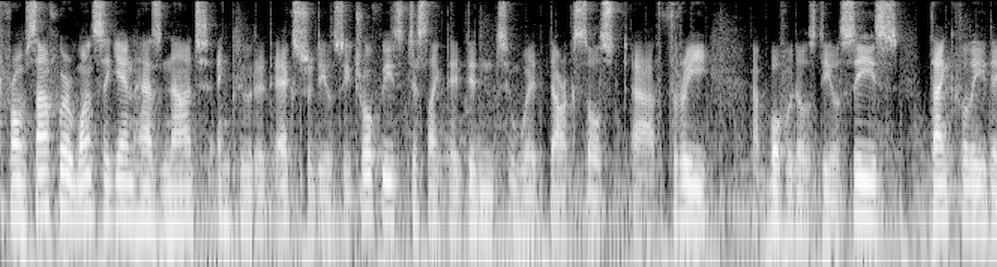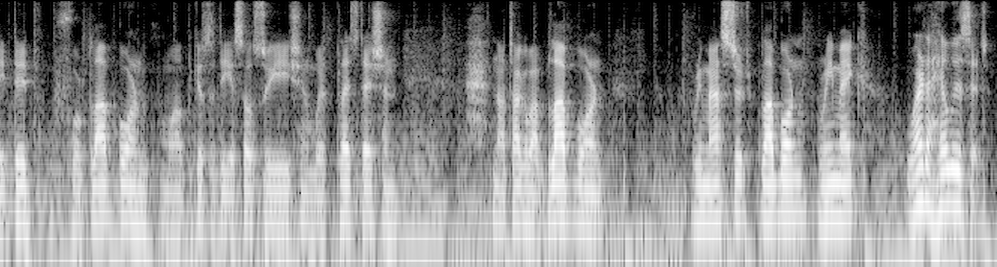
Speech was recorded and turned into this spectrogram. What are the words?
From Software once again has not included extra DLC trophies, just like they didn't with Dark Souls uh, 3, uh, both of those DLCs. Thankfully, they did for Bloodborne, well, because of the association with PlayStation. Now, talk about Bloodborne remastered, Bloodborne remake. Where the hell is it?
